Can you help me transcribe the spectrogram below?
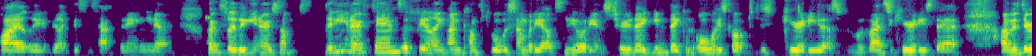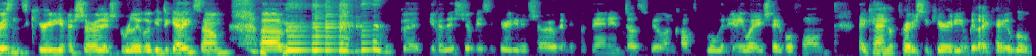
quietly and be like, "This is happening." You know, hopefully that you know some the you know fans are feeling uncomfortable with somebody else in the audience too. They you know, they can always go up to the security. That's why security's there. Um, if there isn't security in a show, they should really look into getting some. Um, but you know, there should be security in a show. And if a fan does feel uncomfortable in any way, shape, or form, they can approach security and be like, "Hey, look,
